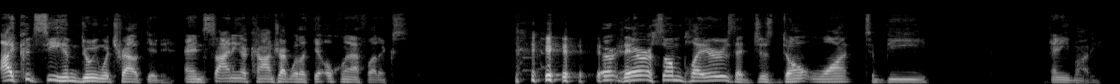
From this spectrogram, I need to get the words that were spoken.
I could see him doing what Trout did and signing a contract with like the Oakland Athletics. There, there are some players that just don't want to be anybody.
